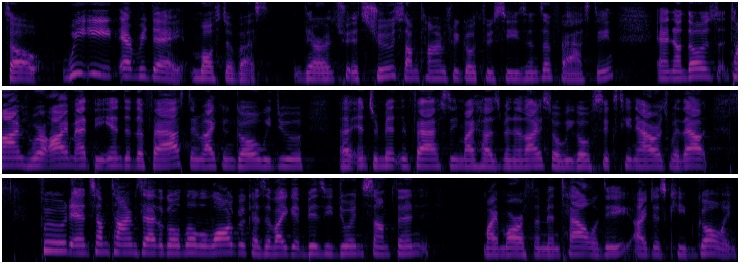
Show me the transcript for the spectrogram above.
So we eat every day, most of us. There, it's true, sometimes we go through seasons of fasting, and on those times where I'm at the end of the fast and I can go, we do uh, intermittent fasting, my husband and I, so we go 16 hours without food. And sometimes that'll go a little longer because if I get busy doing something, my Martha mentality, I just keep going.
